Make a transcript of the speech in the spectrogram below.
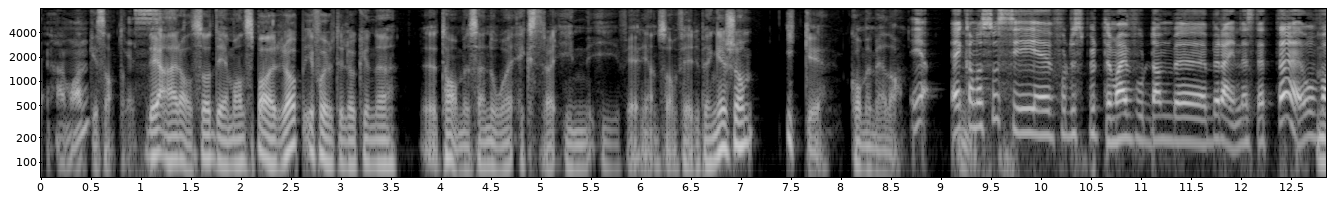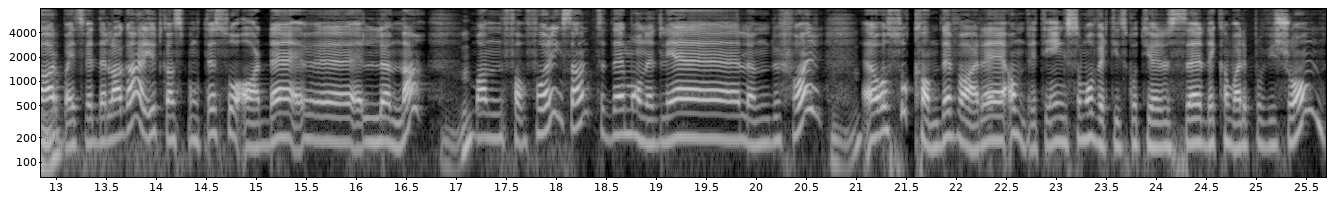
Den har man. Ikke sant? Yes. Det er altså det man sparer opp i forhold til å kunne eh, ta med seg noe ekstra inn i ferien som feriepenger, som ikke kommer med da. Ja. Jeg kan også si, for du spurte meg hvordan beregnes dette, og hva arbeidsvederlaget er. I utgangspunktet så er det øh, lønna mm. man får, ikke sant? Det månedlige lønnen du får. Mm. Og så kan det være andre ting, som overtidsgodtgjørelser, det kan være provisjon.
